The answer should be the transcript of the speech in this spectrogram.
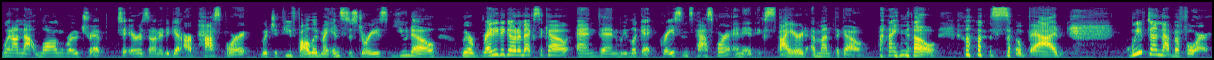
went on that long road trip to Arizona to get our passport, which, if you followed my Insta stories, you know we're ready to go to Mexico, and then we look at Grayson's passport, and it expired a month ago. I know, so bad. We've done that before.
